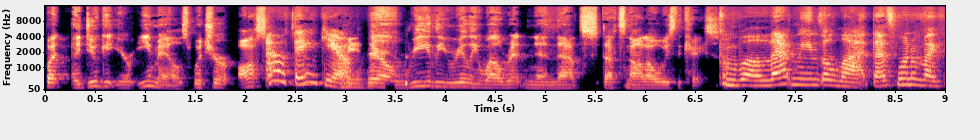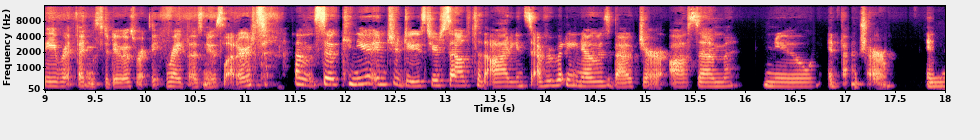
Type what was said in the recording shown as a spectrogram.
but I do get your emails, which are awesome. Oh, thank you. I mean, they're really, really well written, and that's that's not always the case. Well, that means a lot. That's one of my favorite things to do is write, write those newsletters. Um, so, can you introduce yourself to the audience? Everybody knows about your awesome new adventure in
